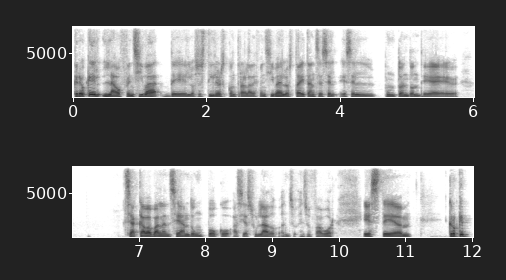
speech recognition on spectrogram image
creo que la ofensiva de los Steelers contra la defensiva de los Titans es el, es el punto en donde se acaba balanceando un poco hacia su lado, en su, en su favor. Este, um, creo que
